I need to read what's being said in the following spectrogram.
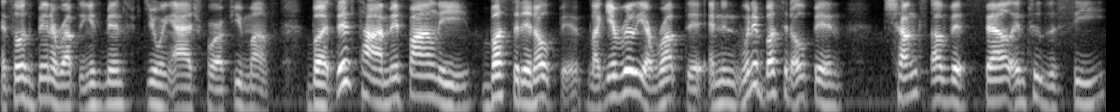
and so it's been erupting. It's been spewing ash for a few months, but this time it finally busted it open. Like it really erupted, and then when it busted open, chunks of it fell into the sea.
